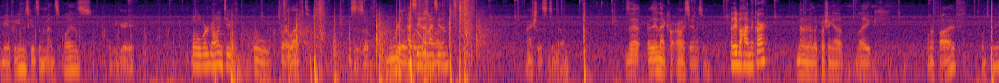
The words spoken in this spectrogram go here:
I mean, if we can just get some med supplies, that'd be great. Well, we're going to. Oh, to our left. This is a really. I see them. I see them. Actually, this isn't bad. Is that? Are they in that car? Oh, I see. I see. Are they behind the car? No, no, no. They're pushing up. Like 105, 120.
